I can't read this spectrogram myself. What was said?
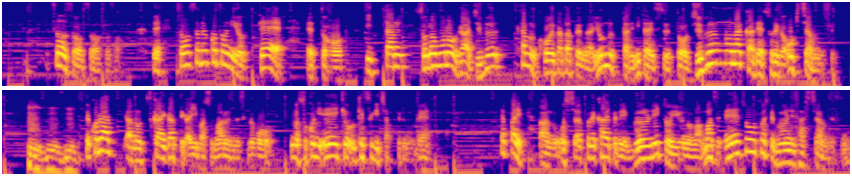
そうそうそうそうそう。で、そうすることによって、えっと、一旦そのものが自分、多分こういう方っていうのは読むったり見たりすると、自分の中でそれが起きちゃうんですよ。うんうんうん。で、これは、あの、使い勝手がいい場所もあるんですけども、今そこに影響を受けすぎちゃってるので、やっぱり、あの、おっしゃるここで書いてるように分離というのは、まず映像として分離させちゃうんですね。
